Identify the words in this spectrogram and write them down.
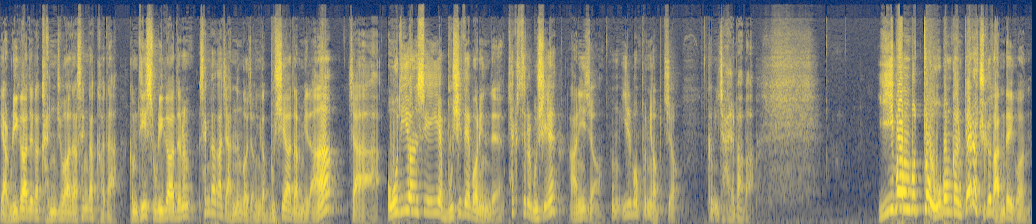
야, regard가 간주하다, 생각하다. 그럼 disregard는 생각하지 않는 거죠. 그러니까 무시하답니다. 자, audience에 의해 무시돼 버린대. 텍스트를 무시해? 아니죠. 그럼 1번뿐이 없죠. 그럼 잘 봐봐. 2번부터 5번까지 때려 죽여도 안 돼, 이건.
